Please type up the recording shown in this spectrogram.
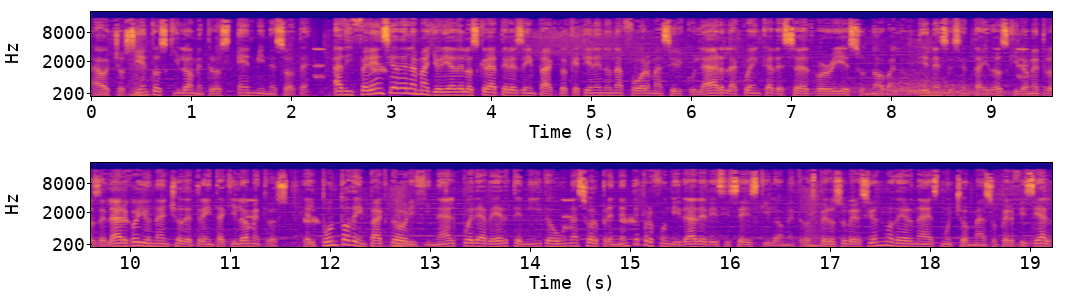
a 800 kilómetros en Minnesota. A diferencia de la mayoría de los cráteres de impacto que tienen una forma circular, la cuenca de Sudbury es un óvalo. Tiene 62 kilómetros de largo y un ancho de 30 kilómetros. El punto de impacto original puede haber tenido una sorprendente profundidad de 16 kilómetros, pero su versión moderna es mucho más superficial.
